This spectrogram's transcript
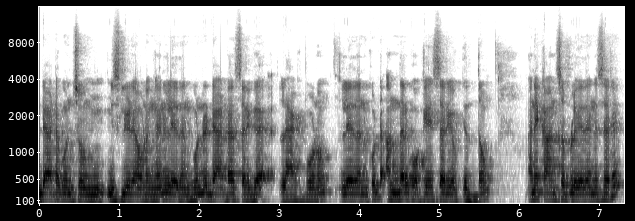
డేటా కొంచెం మిస్లీడ్ అవ్వడం కానీ లేదనుకుంటే డేటా సరిగ్గా లేకపోవడం లేదనుకుంటే అందరికి ఒకేసారి ఇద్దాం అనే కాన్సెప్ట్లో ఏదైనా సరే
